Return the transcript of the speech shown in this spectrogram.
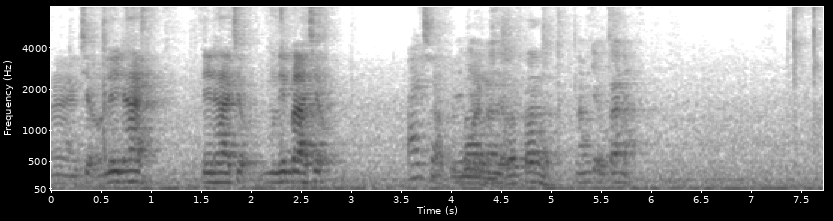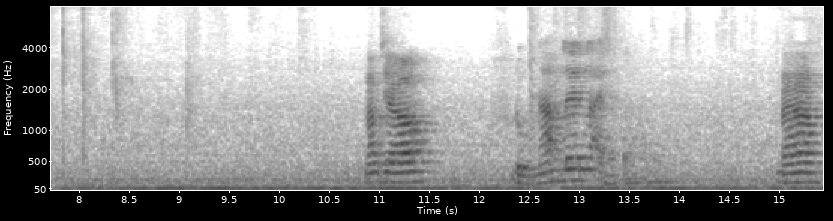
hai triệu lên hai. Lên hai triệu lên ba triệu. 3 triệu. Ba triệu cân 5 triệu cân à? Năm triệu Đủ năm lên lại nào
